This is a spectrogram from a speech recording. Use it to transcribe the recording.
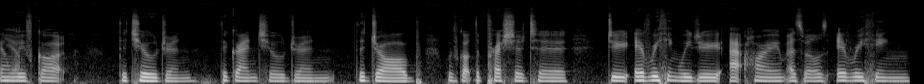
And Yeah. we've got the children, the grandchildren, the job, we've got the pressure to do everything we do at home as well as everything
